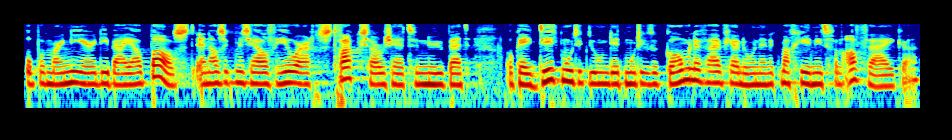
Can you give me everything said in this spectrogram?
op een manier die bij jou past. En als ik mezelf heel erg strak zou zetten nu met: oké, dit moet ik doen, dit moet ik de komende vijf jaar doen en ik mag hier niet van afwijken,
